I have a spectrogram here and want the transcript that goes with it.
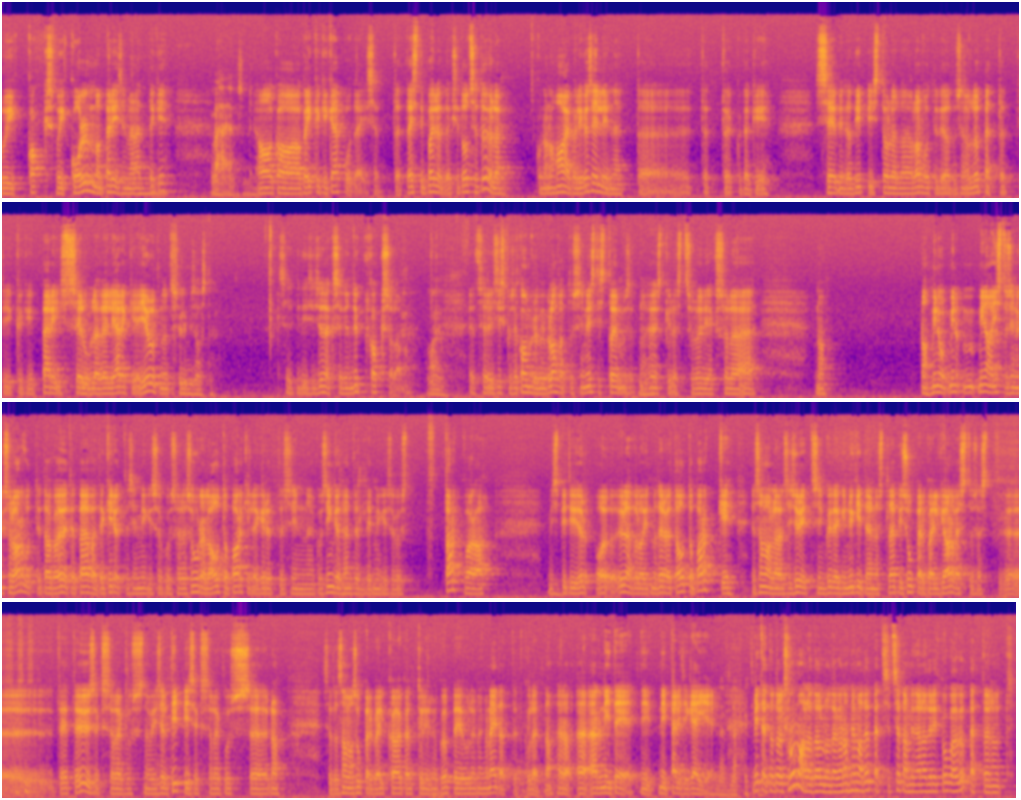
või kaks või kolm, ma päris ei mäletagi vähe. aga, aga ikkagi käputäis, et, et hästi paljud läksid otse tööle, kuna noh, aeg oli ka selline, et, et, et kuidagi see, mida tipis tollel ajal arvutiteadusena lõpetati, ikkagi päris elule veel järgi ei jõudnud. see oli mis aasta? see pidi siis üheksakümmend üks, kaks olema ah,. et see oli siis, kui see Kambriumi plahvatus siin Eestis toimus, et noh, mhm. ühest küljest sul oli, eks ole, noh noh, minu, minu, mina istusin, eks ole, arvuti taga ööd ja päevad ja kirjutasin mingisugusele suurele autopargile, kirjutasin nagu single-handed'i mingisugust tarkvara, mis pidi üleval hoidma tervet autoparki ja samal ajal siis üritasin kuidagi nügida ennast läbi superkalgi arvestusest TTÜ-s, eks ole, kus no, või seal tipis, eks ole, kus noh sedasama superkvalka aeg-ajalt tuli nagu õppejõule nagu näidata, et kuule, et noh, ära, ära nii tee, et nii, nii päris ei käi. mitte, et nad oleks rumalad olnud, aga noh, nemad õpetasid seda, mida nad olid kogu aeg õpetanud.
